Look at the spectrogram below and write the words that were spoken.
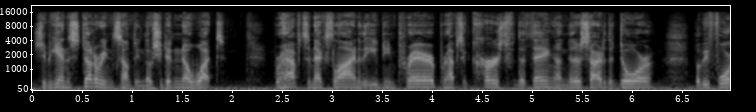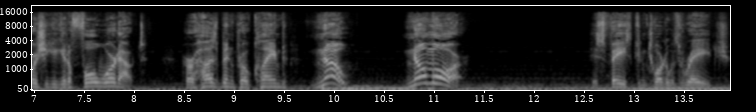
She began stuttering something, though she didn't know what. Perhaps the next line of the evening prayer, perhaps a curse for the thing on the other side of the door. But before she could get a full word out, her husband proclaimed, No! No more! His face contorted with rage.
